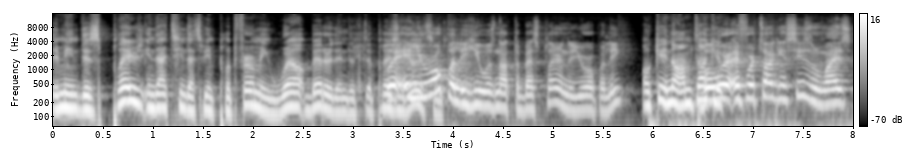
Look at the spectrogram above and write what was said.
I mean, there's players in that team that's been performing well, better than the, the players. But in in Europa League, he was not the best player in the Europa League. Okay, no, I'm But talking. we're, if we're talking season wise,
